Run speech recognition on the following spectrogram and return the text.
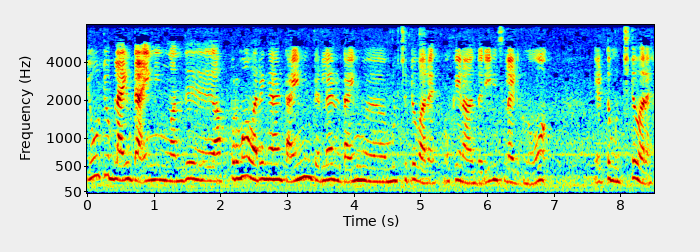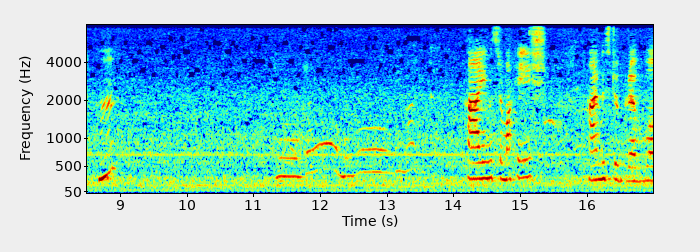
YouTube live timing வந்து அப்புறமா வரேங்க. டைமிங் தெரில எனக்கு டைம் முடிச்சுட்டு வரேன். ஓகே நான் இந்த ரீல்ஸ்லாம் எடுக்கணும். எடுத்து முடிச்சுட்டு வரேன். ம்? Hi mister Mahesh hi mister Prabha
